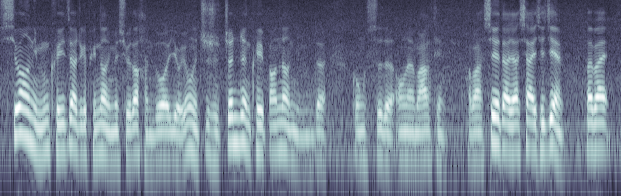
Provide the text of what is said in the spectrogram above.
希望你们可以在这个频道里面学到很多有用的知识，真正可以帮到你们的公司的 online marketing，好吧？谢谢大家，下一期见，拜拜。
